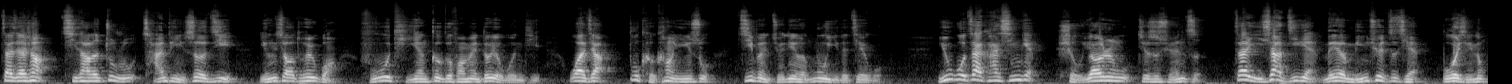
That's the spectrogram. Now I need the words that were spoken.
再加上其他的诸如产品设计、营销推广、服务体验各个方面都有问题。外加不可抗因素，基本决定了木一的结果。如果再开新店，首要任务就是选址，在以下几点没有明确之前，不会行动。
